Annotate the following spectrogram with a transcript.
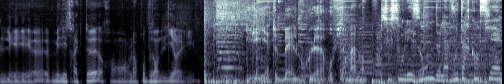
les, euh, mes détracteurs en leur proposant de lire le livre. Il y a de belles couleurs au firmament. Ce sont les ondes de la voûte arc-en-ciel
